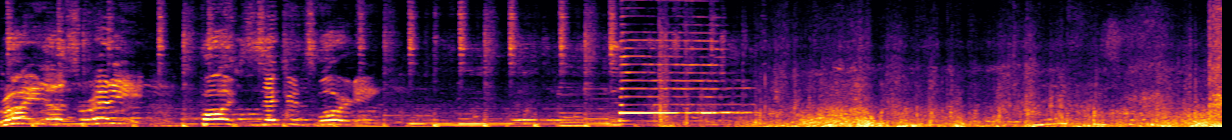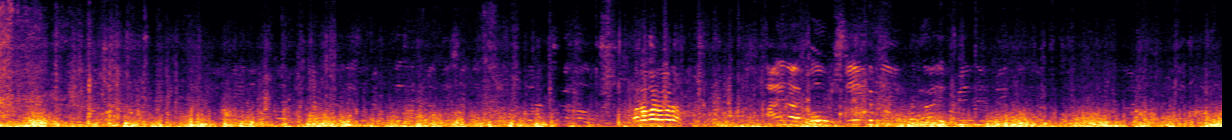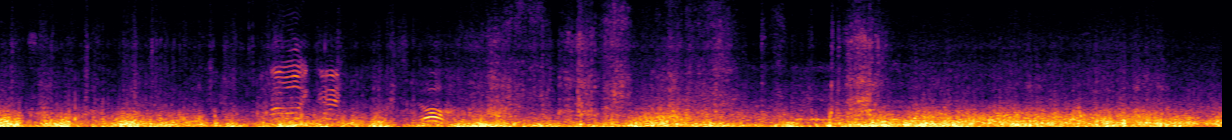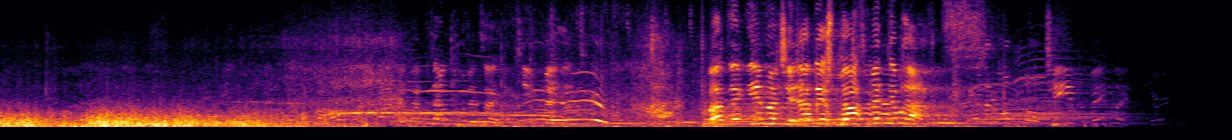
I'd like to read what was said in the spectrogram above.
Riders ready! Five seconds warning! Warte, warte, warte. Einer stehen geblieben, drei finden Warte, jemand, ihr habt ihr Spaß mitgebracht.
